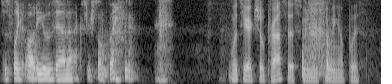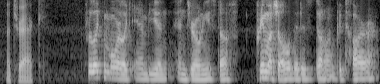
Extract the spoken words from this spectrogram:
just like audio Xanax or something. What's your actual process when you're coming up with a track? For like the more like ambient and drony stuff, pretty much all of it is done on guitar.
